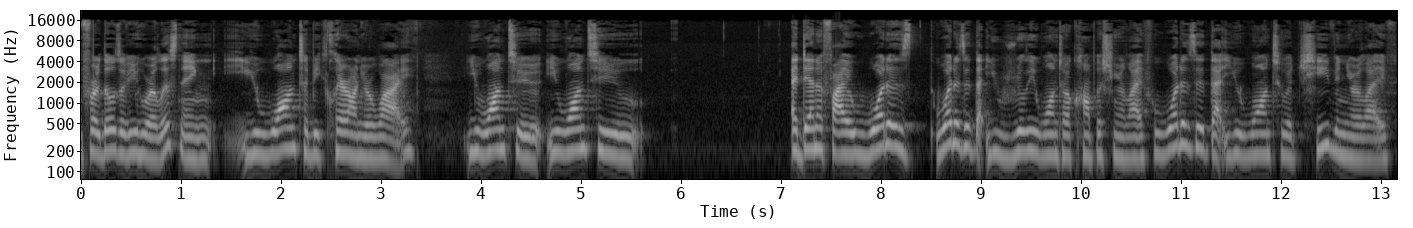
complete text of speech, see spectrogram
for those of you who are listening, you want to be clear on your why. You want to, you want to identify what is what is it that you really want to accomplish in your life? What is it that you want to achieve in your life?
